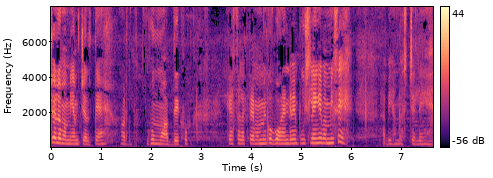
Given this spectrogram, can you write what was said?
चलो मम्मी, हम चलते हैं और घूमो, आप देखो। कैसा लगता है? मम्मी को वो एंड में पूछ लेंगे मम्मी से। अभी हम बस चले हैं।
